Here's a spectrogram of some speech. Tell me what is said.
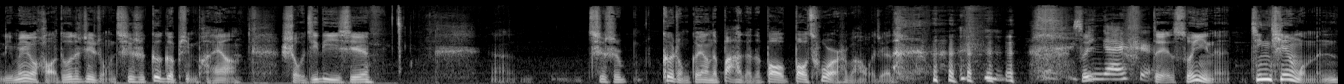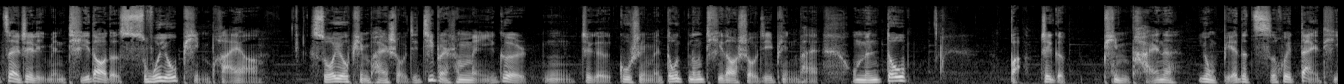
里面有好多的这种，其实各个品牌啊，手机的一些，呃，其实各种各样的 bug 的报报错是吧？我觉得，所以应该是对，所以呢，今天我们在这里面提到的所有品牌啊，所有品牌手机，基本上每一个嗯，这个故事里面都能提到手机品牌，我们都把这个品牌呢用别的词汇代替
